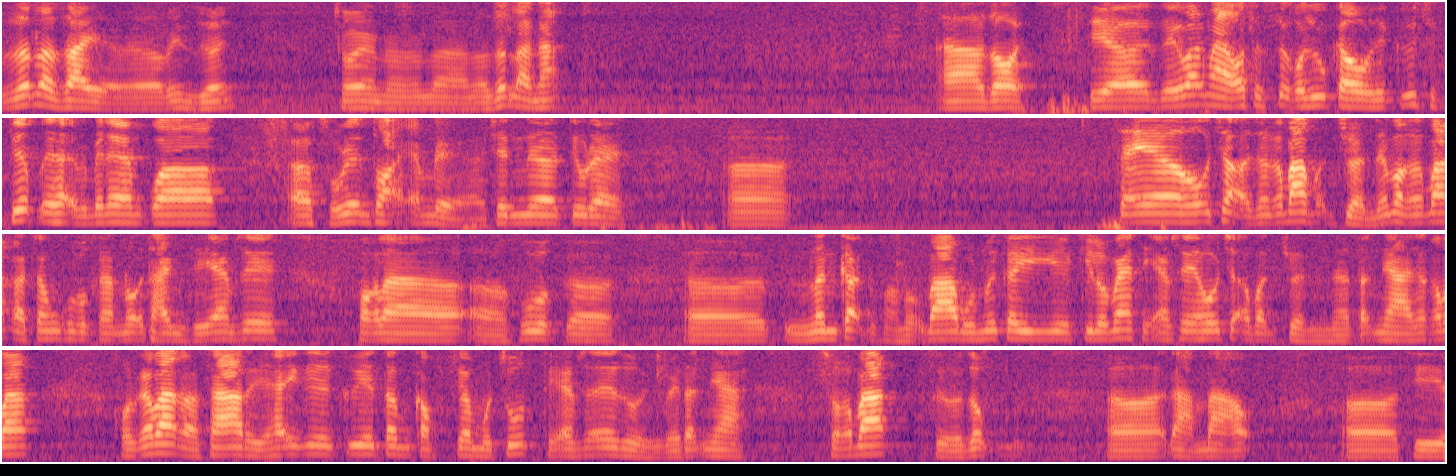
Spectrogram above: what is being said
Rất là dày ở bên dưới. Cho nên là, là nó rất là nặng. À, rồi. Thì uh, nếu bác nào có thực sự có nhu cầu thì cứ trực tiếp liên hệ với bên em qua uh, số điện thoại em để trên uh, tiêu đề uh, sẽ hỗ trợ cho các bác vận chuyển nếu mà các bác ở trong khu vực Hà Nội thành thì em sẽ hoặc là ở khu vực uh, uh, lân cận khoảng độ 3 40 cây km thì em sẽ hỗ trợ vận chuyển tận nhà cho các bác. Còn các bác ở xa thì hãy cứ, cứ yên tâm cọc cho em một chút thì em sẽ gửi về tận nhà cho các bác sử dụng uh, đảm bảo uh, thì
